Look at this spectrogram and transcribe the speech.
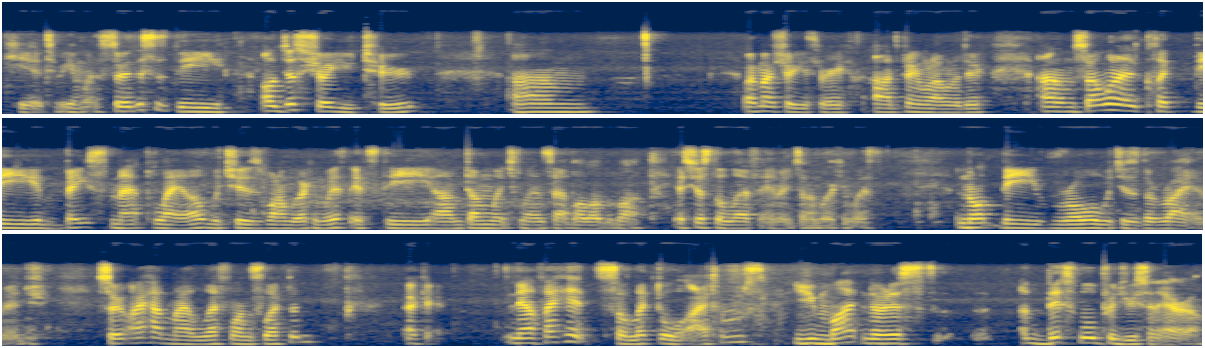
here to begin with. So this is the, I'll just show you two. Um, or I might show you three, uh, depending on what I want to do. Um, so I want to click the base map layer, which is what I'm working with. It's the um, Dunwich Landsat, blah, blah, blah, blah. It's just the left image that I'm working with, not the raw, which is the right image. So I have my left one selected. Okay, now if I hit select all items, you might notice this will produce an error.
